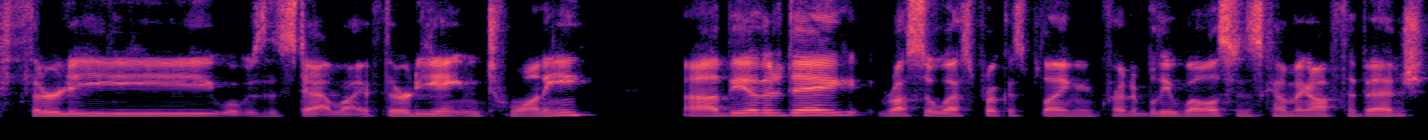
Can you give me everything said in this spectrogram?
30, what was the stat line? 38 and 20 uh, the other day. Russell Westbrook is playing incredibly well since coming off the bench.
